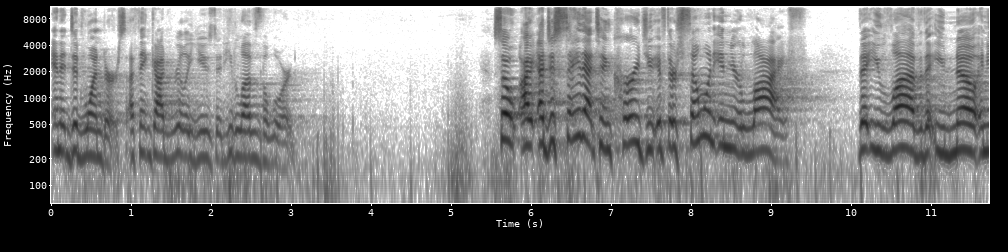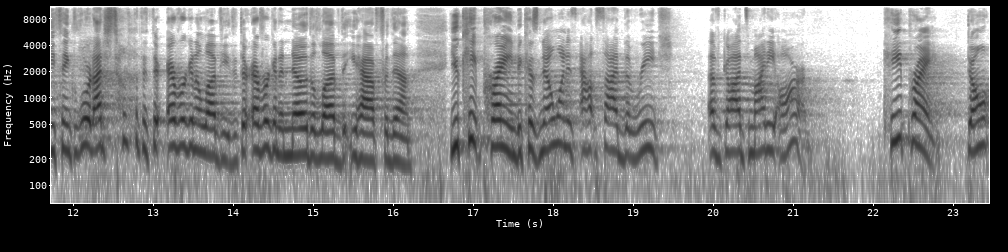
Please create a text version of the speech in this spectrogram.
And it did wonders. I think God really used it. He loves the Lord. So I, I, just say that to encourage you. If there's someone in your life that you love, that you know, and you think, Lord, I just don't know that they're ever going to love you, that they're ever going to know the love that you have for them. You keep praying because no one is outside the reach of God's mighty arm. Keep praying. Don't,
